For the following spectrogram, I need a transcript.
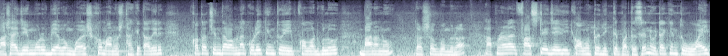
বাসায় যে মুরব্বী এবং বয়স্ক মানুষ থাকে, তাদের কথা চিন্তা ভাবনা করেই কিন্তু এই কমোডগুলো বানানো। দর্শক বন্ধুরা আপনারা ফার্স্টে যে কমোডটা দেখতে পারতেছেন ওইটা কিন্তু হোয়াইট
